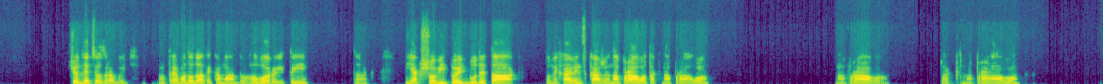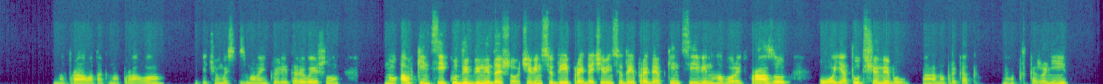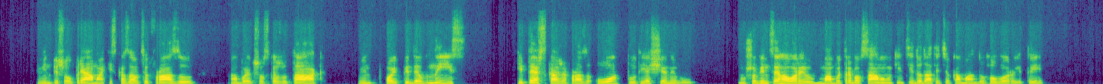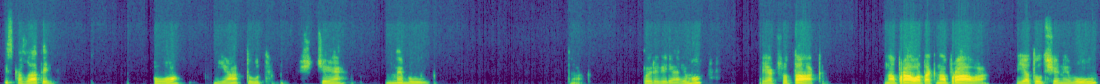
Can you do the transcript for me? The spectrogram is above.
Що для цього зробити? Ну, треба додати команду говорити. Так. Якщо відповідь буде так, то нехай він скаже направо, так направо. Направо, так направо. Направо, так направо. Тільки чомусь з маленької літери вийшло. Ну, а в кінці, куди б він і дійшов? Чи він сюди прийде, чи він сюди прийде, в кінці він говорить фразу О, я тут ще не був. А, наприклад, от скажу ні. Він пішов прямо і сказав цю фразу. Або якщо скажу так, він піде вниз і теж скаже фразу О, тут я ще не був. Ну, щоб він це говорив, мабуть, треба в самому кінці додати цю команду говорити і сказати О, я тут ще не був. Так, перевіряємо. Якщо так, направо, так направо, я тут ще не був.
